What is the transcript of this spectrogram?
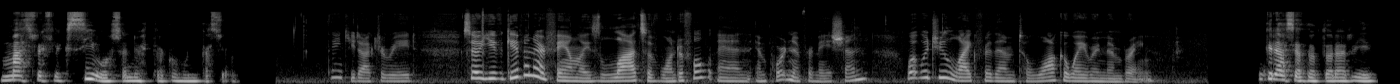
más reflexivos en nuestra comunicación. Thank you, Dr. Reed. So you've given our families lots of wonderful and important information. What would you like for them to walk away remembering? Gracias, doctora Reed.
